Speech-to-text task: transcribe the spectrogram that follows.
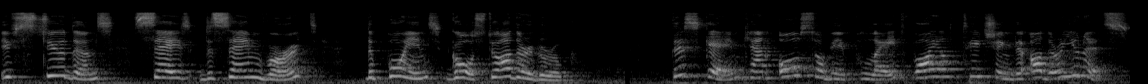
If students say the same word, the point goes to other group. This game can also be played while teaching the other units.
